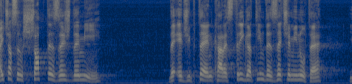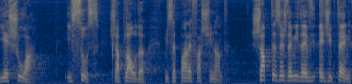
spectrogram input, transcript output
Aici sunt 70 de mii de egipteni care strigă timp de 10 minute Yeshua, Isus și aplaudă. Mi se pare fascinant. 70 de mii de egipteni,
